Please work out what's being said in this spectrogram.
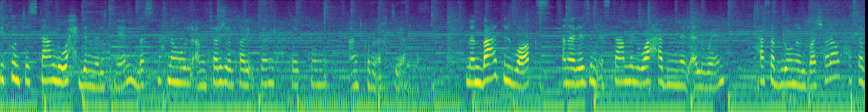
فيكم تستعملوا وحدة من الاثنين بس نحن هو عم نفرجي الطريقتين لحتى يكون عندكم الاختيار من بعد الواكس أنا لازم استعمل واحد من الألوان حسب لون البشرة وحسب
